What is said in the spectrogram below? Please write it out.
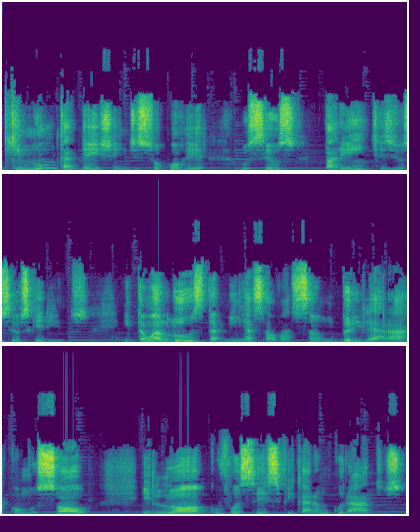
que nunca deixem de socorrer os seus parentes e os seus queridos. Então a luz da minha salvação brilhará como o sol, e logo vocês ficarão curados.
